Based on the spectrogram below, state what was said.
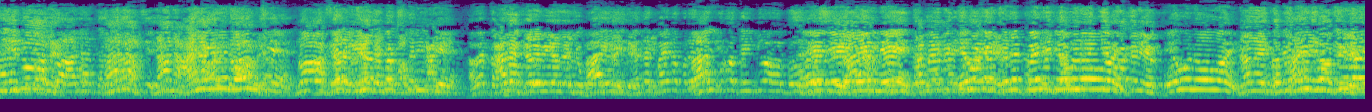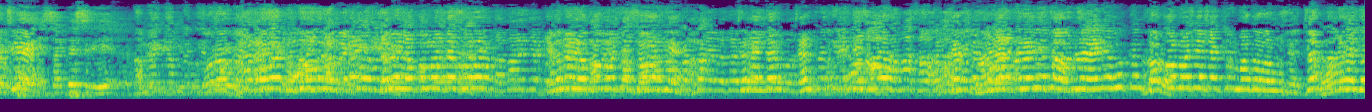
એની માંગ છે. પક્ષ તરીકે. હવે કાલે કરવી આવે જો નહીં, નહીં, નહીં. એવું કઈ જનકભાઈનું કેવું ન હોય. એવું ન હોય. ના, ના, તમે કેમ ન બરોબર. તમે લોકો માટે છો? તમે લોકો માટે છો કે? તમે જન- જનપ્રતિનિધિ છો? ટ્રેક્ટર ખરીદી તો અમને એને હું માટે ટ્રેક્ટર મંગાવવાનું છે? જનપ્રતિનિધિ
